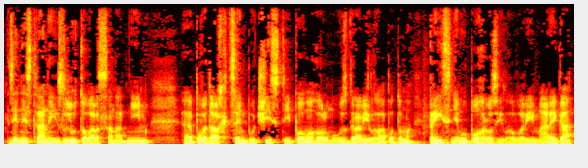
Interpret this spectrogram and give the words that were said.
Z jednej strany zľutoval sa nad ním, e, povedal, chcem buď čistý, pomohol mu, uzdravil ho a potom prísne mu pohrozil, hovorí Marega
